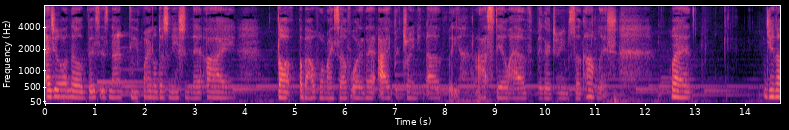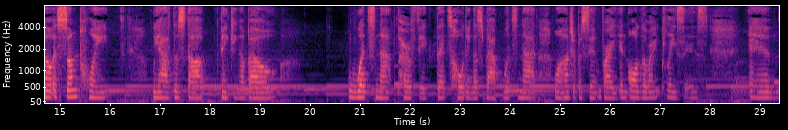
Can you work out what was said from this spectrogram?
As you all know, this is not the final destination that I thought about for myself or that I've been dreaming of, but I still have bigger dreams to accomplish. But, you know, at some point, we have to stop thinking about what's not perfect that's holding us back, what's not 100% right in all the right places. And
